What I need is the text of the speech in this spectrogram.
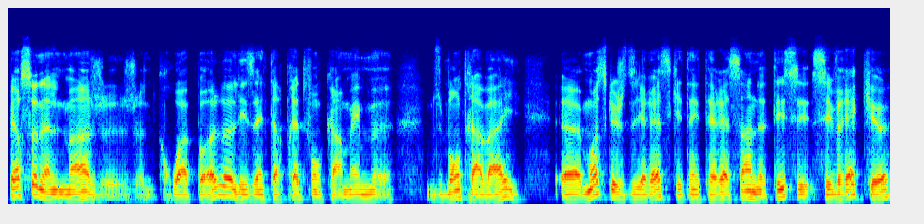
Personnellement, je, je, ne crois pas. Là. Les interprètes font quand même euh, du bon travail. Euh, moi, ce que je dirais, ce qui est intéressant à noter, c'est vrai que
